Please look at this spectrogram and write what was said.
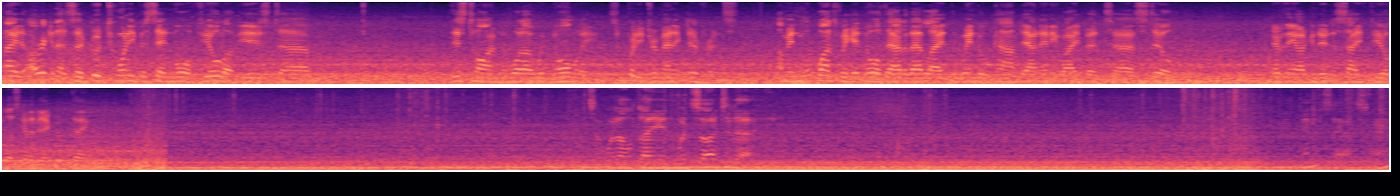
made. I reckon it's a good 20% more fuel I've used. Um, this time than what I would normally. It's a pretty dramatic difference. I mean, once we get north out of Adelaide, the wind will calm down anyway, but uh, still, everything I can do to save fuel is going to be a good thing. It's a old day in Woodside today. Bennett's house, eh?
